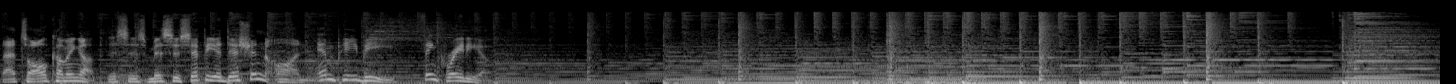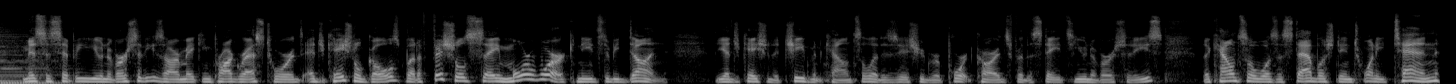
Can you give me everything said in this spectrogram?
That's all coming up. This is Mississippi Edition on MPB Think Radio. Mississippi universities are making progress towards educational goals, but officials say more work needs to be done. The Education Achievement Council has issued report cards for the state's universities. The council was established in 2010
